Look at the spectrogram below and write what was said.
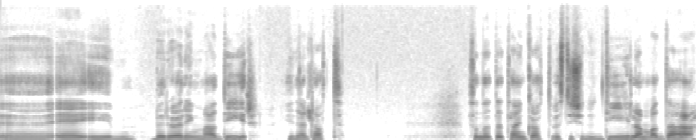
er i berøring med dyr i det hele tatt. Sånn at jeg tenker at hvis ikke du dealer med det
